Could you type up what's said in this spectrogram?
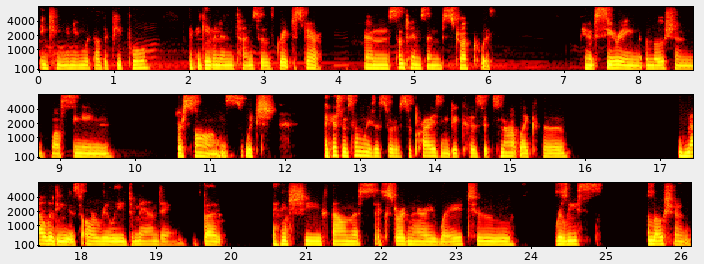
in communion with other people. I think even in times of great despair. And sometimes I'm struck with kind of searing emotion while singing her songs, which I guess in some ways is sort of surprising because it's not like the melodies are really demanding, but I think she found this extraordinary way to release emotion.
